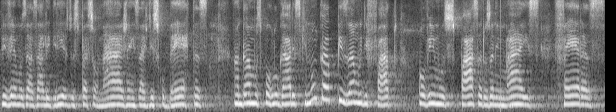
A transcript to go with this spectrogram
vivemos as alegrias dos personagens, as descobertas, andamos por lugares que nunca pisamos de fato, ouvimos pássaros, animais, feras,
